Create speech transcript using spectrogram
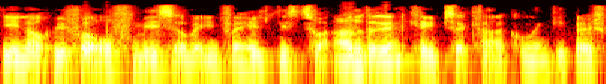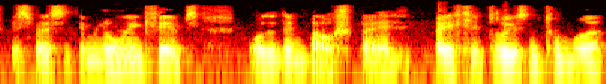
die nach wie vor offen ist, aber im Verhältnis zu anderen Krebserkrankungen, wie beispielsweise dem Lungenkrebs oder dem Bauchspeicheldrüsentumor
